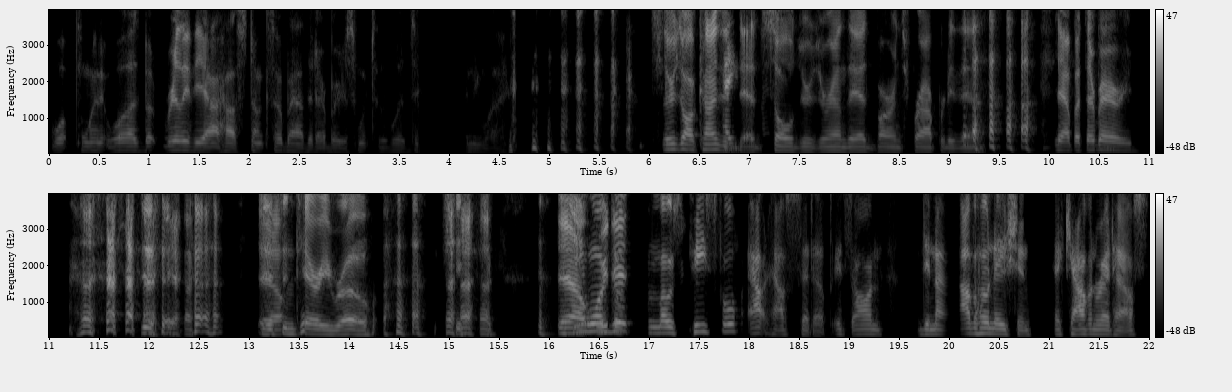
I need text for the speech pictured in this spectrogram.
what point it was, but really the outhouse stunk so bad that everybody just went to the woods anyway. There's all kinds of dead soldiers around the Ed Barnes property then. Yeah, but they're buried. yeah. Yeah. Dysentery row. Jesus. Yeah, you we want did the most peaceful outhouse setup, it's on the Navajo Nation at Calvin Red House.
